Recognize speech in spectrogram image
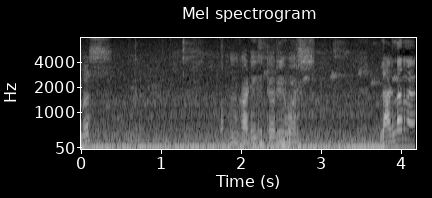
बस. आपण गाडी घेतो रिव्हर्स लागणार नाही.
